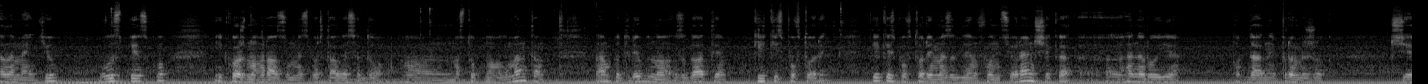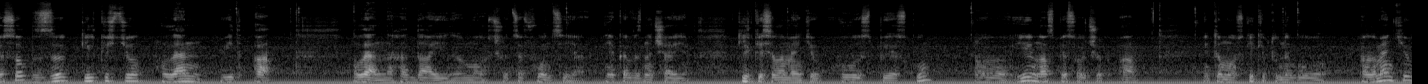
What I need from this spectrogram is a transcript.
елементів в списку, і кожного разу ми зверталися до е, наступного елемента, нам потрібно задати кількість повторень. Кількість повторень ми задаємо функцію range, яка е, генерує даний проміжок чисел з кількістю len від A. Len, нагадаємо, що це функція, яка визначає кількість елементів в списку, е, і у нас списочок А. І тому, скільки б тут не було елементів,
